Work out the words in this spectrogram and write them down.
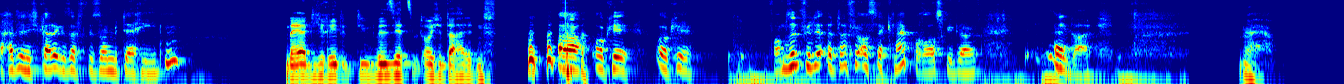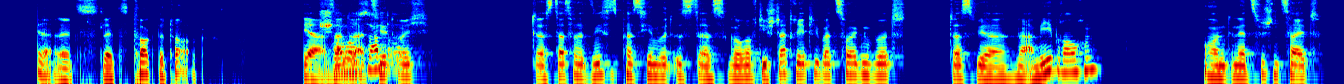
hat er nicht gerade gesagt, wir sollen mit der reden? Naja, die redet, die will sie jetzt mit euch unterhalten. Ah, okay, okay. Warum sind wir da- dafür aus der Kneipe rausgegangen? Egal. Naja. Ja, let's, let's talk the talk. Ja, Sandra erzählt Sandra. euch, dass das, was als nächstes passieren wird, ist, dass Gorov die Stadträte überzeugen wird, dass wir eine Armee brauchen. Und in der Zwischenzeit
